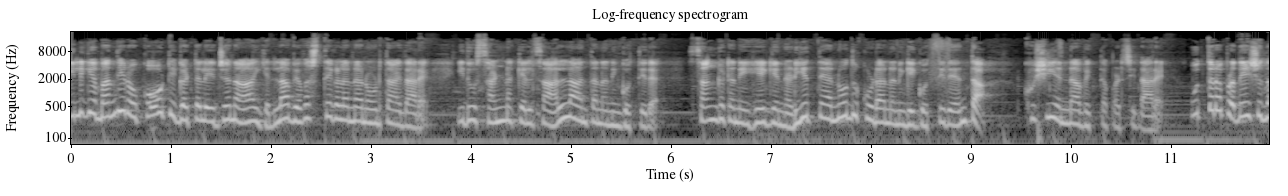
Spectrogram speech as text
ಇಲ್ಲಿಗೆ ಬಂದಿರೋ ಕೋಟಿಗಟ್ಟಲೆ ಜನ ಎಲ್ಲ ವ್ಯವಸ್ಥೆಗಳನ್ನ ನೋಡ್ತಾ ಇದ್ದಾರೆ. ಇದು ಸಣ್ಣ ಕೆಲಸ ಅಲ್ಲ ಅಂತ ನನಗೆ ಗೊತ್ತಿದೆ. ಸಂಘಟನೆ ಹೇಗೆ ನಡೆಯುತ್ತೆ ಅನ್ನೋದು ಕೂಡ ನನಗೆ ಗೊತ್ತಿದೆ ಅಂತ ಖುಷಿಯನ್ನ ವ್ಯಕ್ತಪಡಿಸಿದ್ದಾರೆ. ಉತ್ತರ ಪ್ರದೇಶದ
